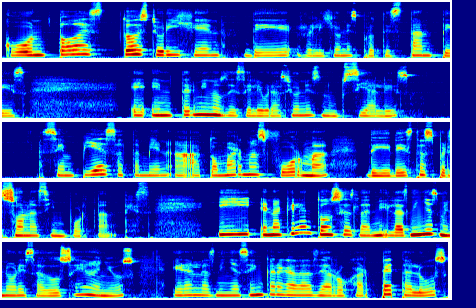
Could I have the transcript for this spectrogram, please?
Con todo este origen de religiones protestantes, eh, en términos de celebraciones nupciales, se empieza también a, tomar más forma de, estas personas importantes. Y en aquel entonces las niñas menores a 12 años eran las niñas encargadas de arrojar pétalos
